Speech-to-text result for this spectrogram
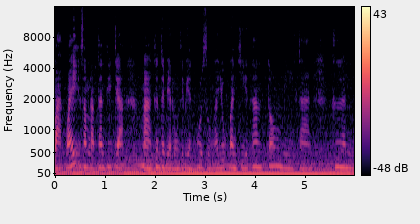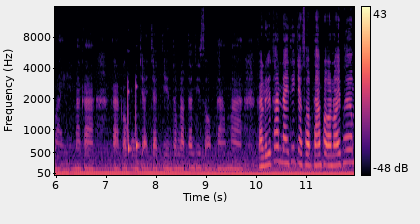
ฝากไว้สำหรับท่านที่จะมาขึ้นทะเบียนลงทะเบียนผู้สูงอายุบัญชีท่านต้องมีการเคลื่อนไหวนะคะคะกะก็คงจะชัดเจนสำหรับท่านที่สอบถามมาค่ะหรือท่านใดที่จะสอบถามพอน้อยเพิ่ม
